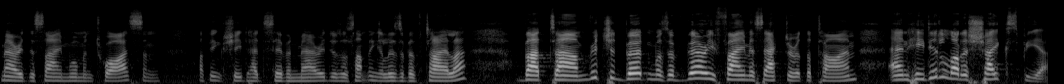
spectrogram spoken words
Married the same woman twice, and I think she'd had seven marriages or something, Elizabeth Taylor. But um, Richard Burton was a very famous actor at the time, and he did a lot of Shakespeare.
